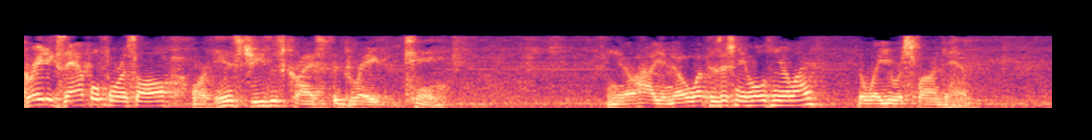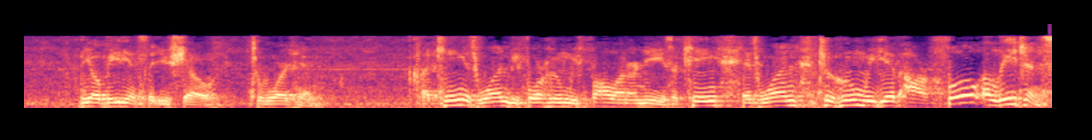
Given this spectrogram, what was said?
great example for us all? Or is Jesus Christ the great king? You know how you know what position he holds in your life? The way you respond to him. The obedience that you show toward him. A king is one before whom we fall on our knees. A king is one to whom we give our full allegiance.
